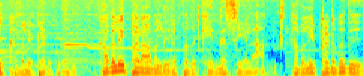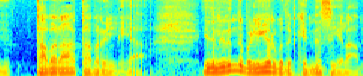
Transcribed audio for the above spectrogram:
கவலைப்படுகிறோம்? கவலைப்படாமல் இருப்பதற்கு என்ன செய்யலாம்? கவலைப்படுவது தவறா தவறில்லையா? இதிலிருந்து வெளியேறுவதற்கு என்ன செய்யலாம்?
